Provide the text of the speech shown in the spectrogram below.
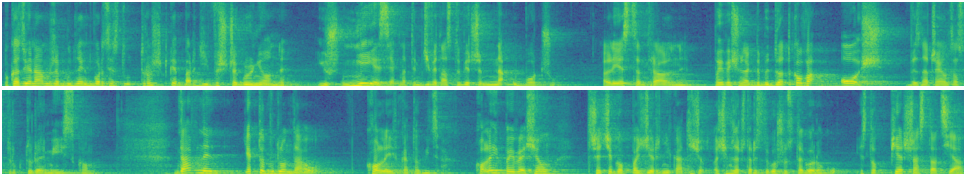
pokazuje nam, że budynek dworca jest tu troszeczkę bardziej wyszczególniony. Już nie jest jak na tym XIX-wiecznym na uboczu, ale jest centralny. Pojawia się jak gdyby dodatkowa oś wyznaczająca strukturę miejską. Dawny, jak to wyglądało? Kolej w Katowicach. Kolej pojawia się 3 października 1846 roku. Jest to pierwsza stacja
